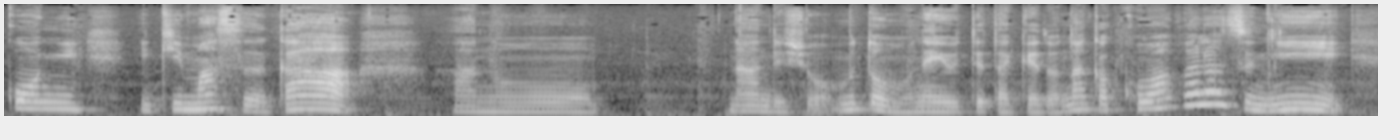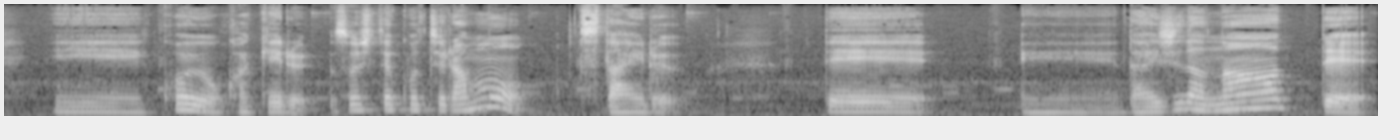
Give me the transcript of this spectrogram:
向に行きますがあの何でしょう武藤もね言ってたけどなんか怖がらずに、えー、声をかけるそしてこちらも伝えるで、えー、大事だなって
